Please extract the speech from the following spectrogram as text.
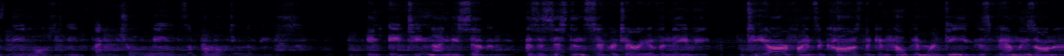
is the most effectual means of promoting the peace. In 1897, as Assistant Secretary of the Navy, TR finds a cause that can help him redeem his family's honor.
